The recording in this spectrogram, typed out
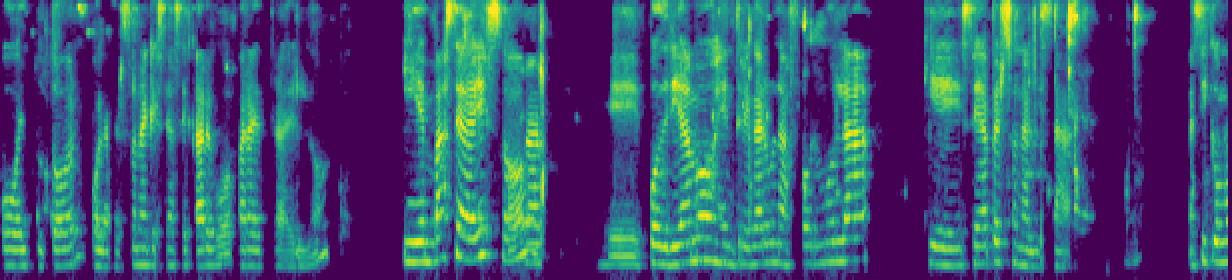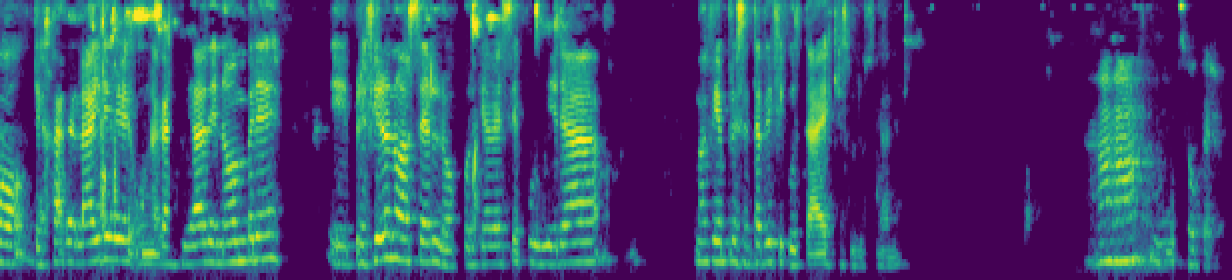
o el tutor o la persona que se hace cargo para extraerlo. Y en base a eso eh, podríamos entregar una fórmula que sea personalizada. Así como dejar al aire una cantidad de nombres, eh, prefiero no hacerlo porque a veces pudiera más bien presentar dificultades que soluciones. Súper.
